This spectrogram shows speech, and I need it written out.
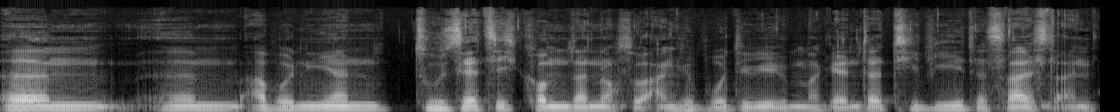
ähm, ähm, abonnieren. Zusätzlich kommen dann noch so Angebote wie Magenta TV, das heißt ein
